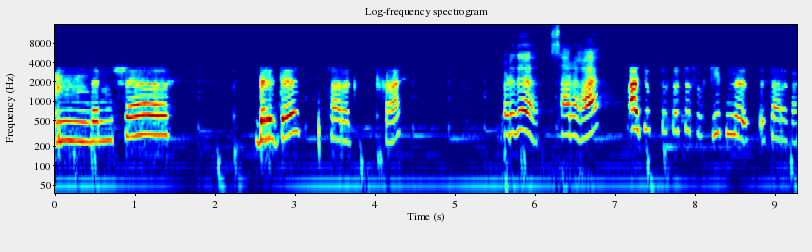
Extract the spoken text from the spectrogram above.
Бірінші бірді сарыға. Бірді сарыға. А жоқ жоқ жоқ жоқ, жоқ жетіні сарыға.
